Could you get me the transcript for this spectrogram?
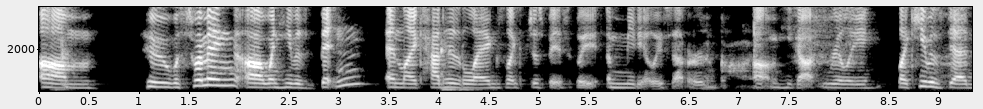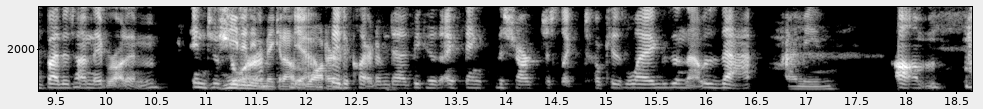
um, who was swimming uh, when he was bitten and like had his legs like just basically immediately Oh severed. God. Um, he got really like he was dead by the time they brought him into He didn't even make it out of the water. They declared him dead because I think the shark just like took his legs and that was that. I mean, Um, you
